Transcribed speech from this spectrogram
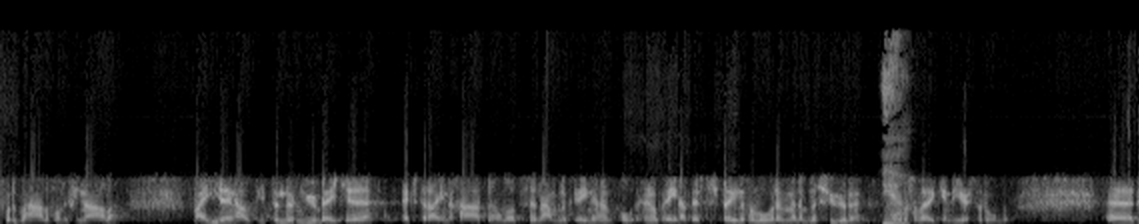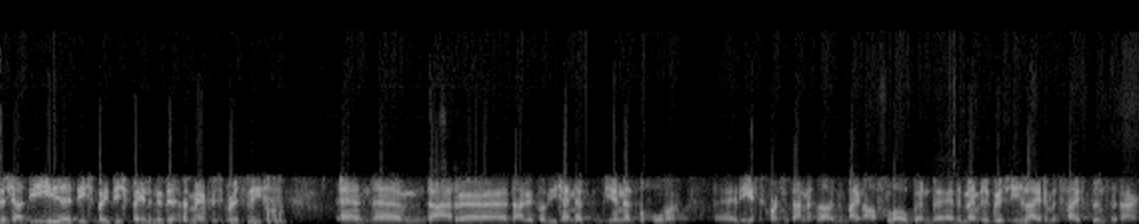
voor het behalen van de finale. Maar iedereen houdt die Thunder nu een beetje extra in de gaten. Omdat ze namelijk een, hun, hun op één na beste speler verloren hebben met een blessure. Ja. Vorige week in de eerste ronde. dus ja, die, die, spe die spelen nu tegen de Memphis Grizzlies. En um, daar, uh, daar, die, zijn net, die zijn net begonnen. Uh, de eerste kwart is daar net uh, bijna afgelopen. En de, en de Memphis Grizzlies leiden met vijf punten daar.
